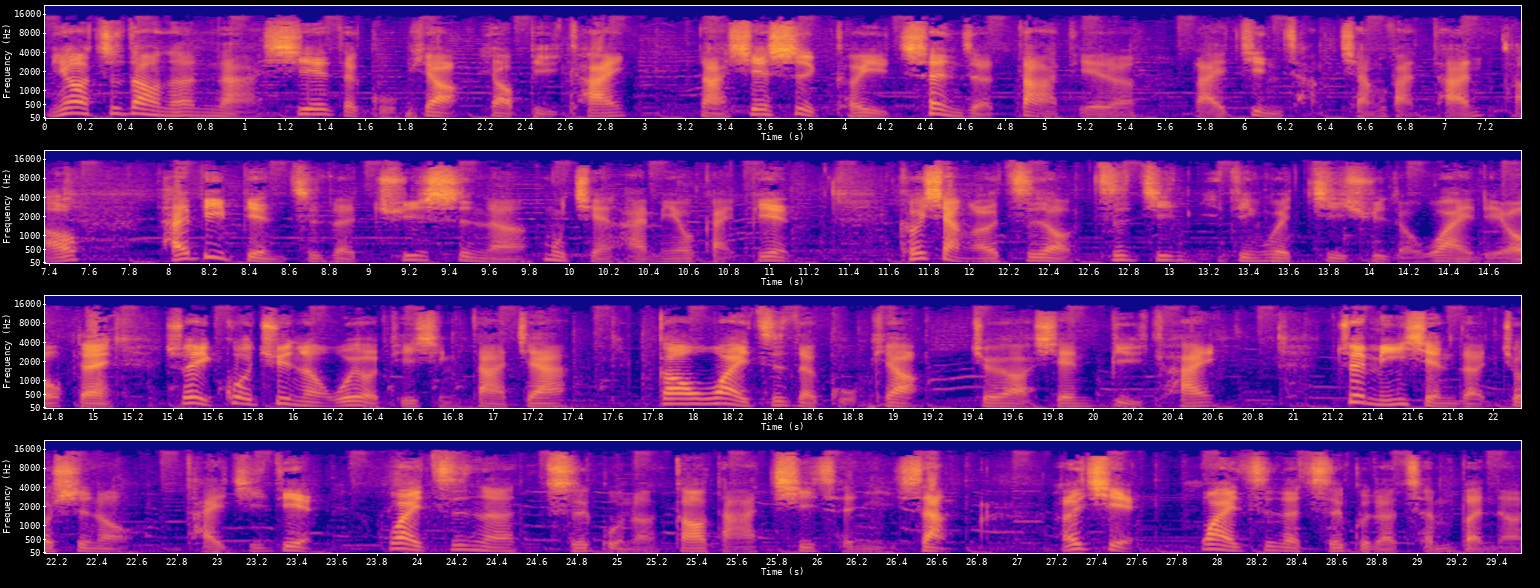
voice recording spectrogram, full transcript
你要知道呢哪些的股票要避开，哪些是可以趁着大跌了来进场抢反弹。好。台币贬值的趋势呢，目前还没有改变，可想而知哦，资金一定会继续的外流。对，所以过去呢，我有提醒大家，高外资的股票就要先避开。最明显的就是呢，台积电外资呢持股呢高达七成以上，而且外资的持股的成本呢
